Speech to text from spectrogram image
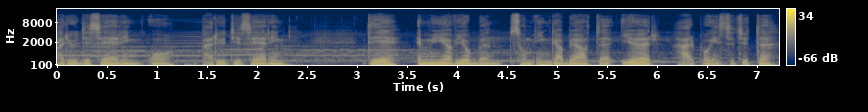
periodisering og periodisering. Det er mye av jobben som Inga Beate gjør her på instituttet.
